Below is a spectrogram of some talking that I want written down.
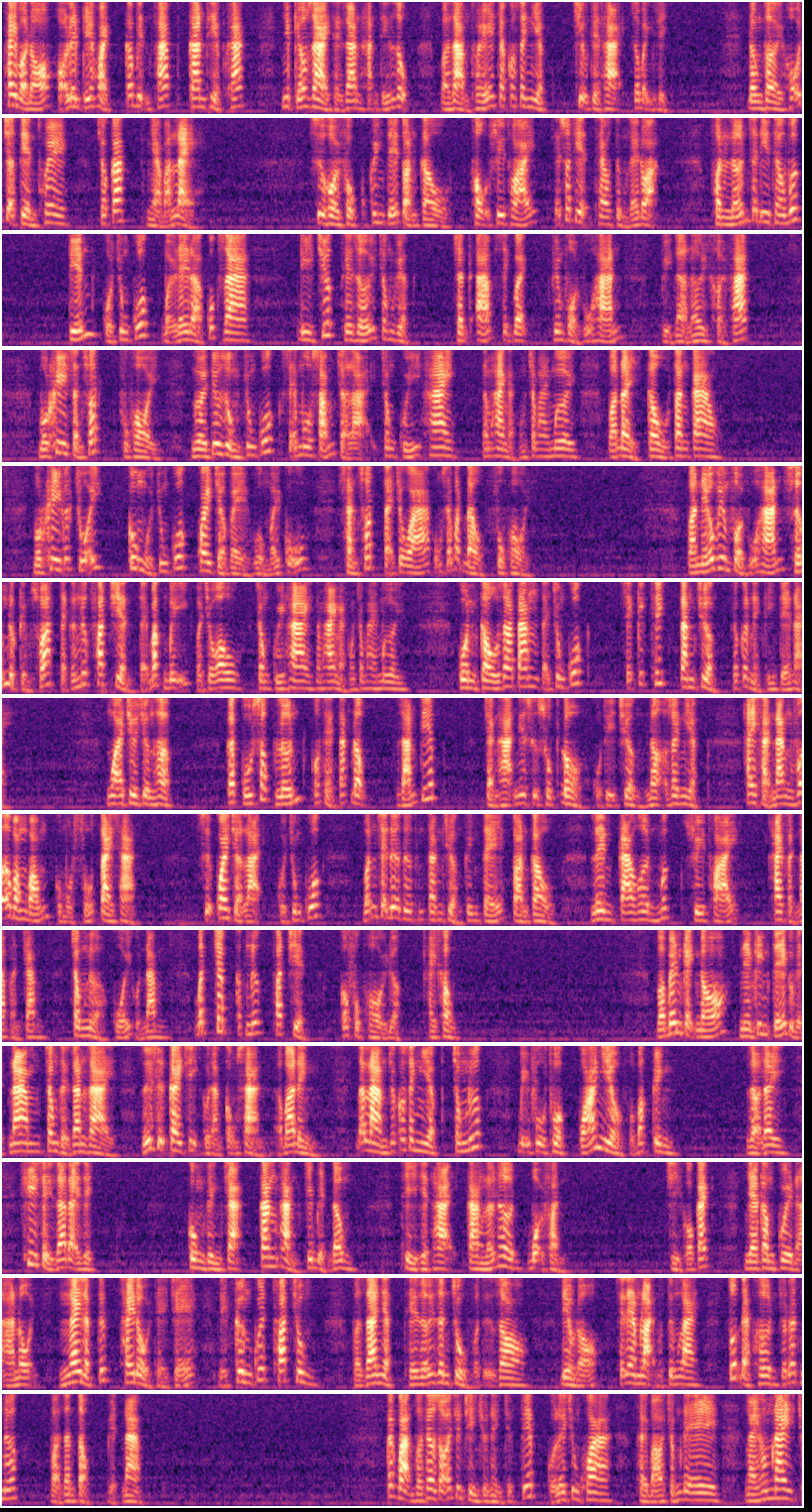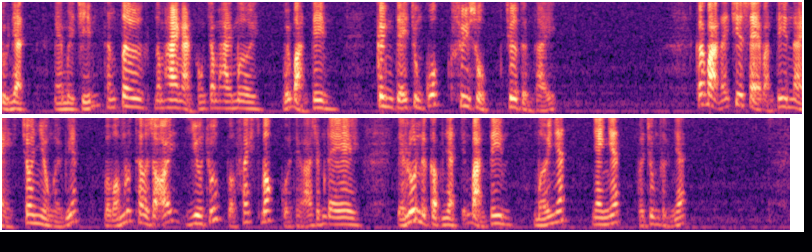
Thay vào đó, họ lên kế hoạch các biện pháp can thiệp khác như kéo dài thời gian hạn tín dụng và giảm thuế cho các doanh nghiệp chịu thiệt hại do bệnh dịch, đồng thời hỗ trợ tiền thuê cho các nhà bán lẻ. Sự hồi phục của kinh tế toàn cầu hậu suy thoái sẽ xuất hiện theo từng giai đoạn, phần lớn sẽ đi theo bước tiến của Trung Quốc bởi đây là quốc gia đi trước thế giới trong việc trấn áp dịch bệnh viêm phổi Vũ Hán vì là nơi khởi phát. Một khi sản xuất phục hồi, người tiêu dùng Trung Quốc sẽ mua sắm trở lại trong quý 2 năm 2020 và đẩy cầu tăng cao. Một khi các chuỗi cung của Trung Quốc quay trở về gồm máy cũ, sản xuất tại châu Á cũng sẽ bắt đầu phục hồi. Và nếu viêm phổi Vũ Hán sớm được kiểm soát tại các nước phát triển tại Bắc Mỹ và châu Âu trong quý 2 năm 2020, nguồn cầu gia tăng tại Trung Quốc sẽ kích thích tăng trưởng cho các nền kinh tế này. Ngoại trừ trường hợp các cú sốc lớn có thể tác động gián tiếp, chẳng hạn như sự sụp đổ của thị trường nợ doanh nghiệp hay khả năng vỡ bong bóng của một số tài sản. Sự quay trở lại của Trung Quốc vẫn sẽ đưa tăng trưởng kinh tế toàn cầu lên cao hơn mức suy thoái 2,5% trong nửa cuối của năm, bất chấp các nước phát triển có phục hồi được hay không. Và bên cạnh đó, nền kinh tế của Việt Nam trong thời gian dài dưới sự cai trị của Đảng Cộng sản ở Ba Đình đã làm cho các doanh nghiệp trong nước bị phụ thuộc quá nhiều vào Bắc Kinh. Giờ đây, khi xảy ra đại dịch, cùng tình trạng căng thẳng trên Biển Đông, thì thiệt hại càng lớn hơn bội phần. Chỉ có cách nhà cầm quyền ở Hà Nội ngay lập tức thay đổi thể chế để cương quyết thoát chung và gia nhập thế giới dân chủ và tự do. Điều đó sẽ đem lại một tương lai tốt đẹp hơn cho đất nước và dân tộc Việt Nam. Các bạn vừa theo dõi chương trình truyền hình trực tiếp của Lê Trung Khoa, Thời báo.de ngày hôm nay Chủ nhật ngày 19 tháng 4 năm 2020 với bản tin Kinh tế Trung Quốc suy sụp chưa từng thấy. Các bạn hãy chia sẻ bản tin này cho nhiều người biết và bấm nút theo dõi YouTube và Facebook của Thời báo.de để luôn được cập nhật những bản tin mới nhất, nhanh nhất và trung thực nhất.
